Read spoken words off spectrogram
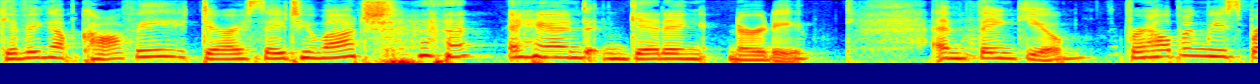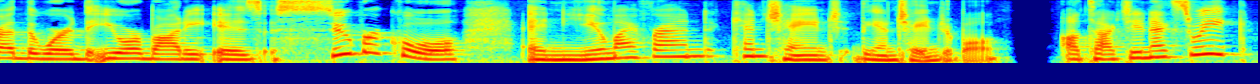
giving up coffee, dare I say too much, and getting nerdy. And thank you for helping me spread the word that your body is super cool and you, my friend, can change the unchangeable. I'll talk to you next week.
